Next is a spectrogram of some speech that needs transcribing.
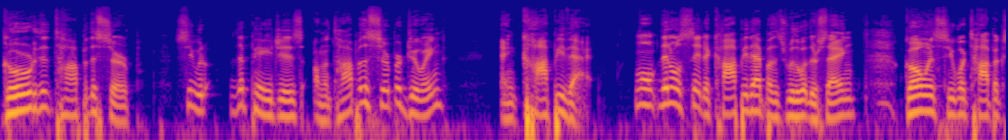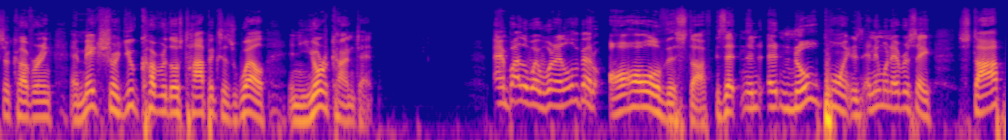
Go to the top of the SERP, see what the pages on the top of the SERP are doing and copy that. Well, they don't say to copy that, but it's really what they're saying. Go and see what topics they're covering and make sure you cover those topics as well in your content. And by the way, what I love about all of this stuff is that at no point does anyone ever say, stop,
